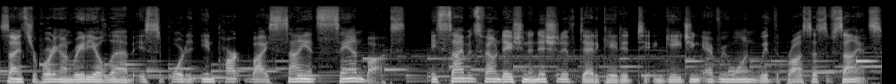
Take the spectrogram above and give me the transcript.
Science reporting on Radio Lab is supported in part by Science Sandbox, a Simons Foundation initiative dedicated to engaging everyone with the process of science.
